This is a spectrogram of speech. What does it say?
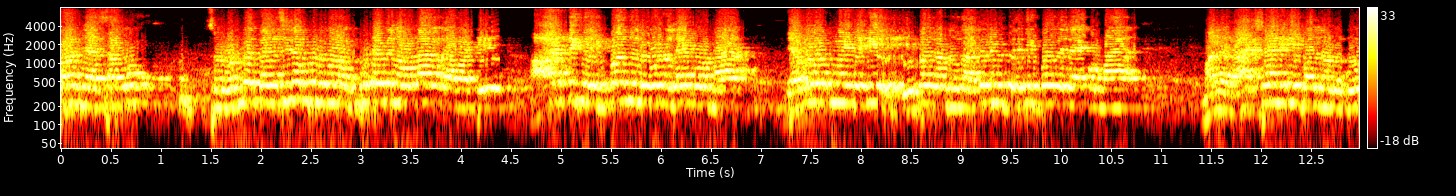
ఫామ్ చేస్తాము. సో రెండు కలిసినప్పుడు మనం కూటమిలో ఉండాలి కాబట్టి ఆర్థిక ఇబ్బందులు కూడా లేకుండా డెవలప్మెంట్కి ఇబ్బంది ఉండదు అభివృద్ధికి ఇబ్బంది లేకుండా మన రాష్ట్రానికి ఇబ్బంది ఉండదు.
